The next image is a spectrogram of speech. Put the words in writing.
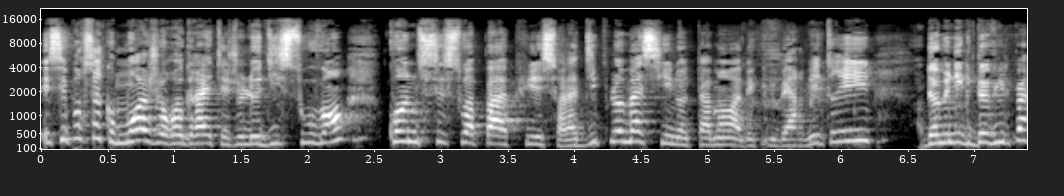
Et c'est pour ça que moi, je regrette, et je le dis souvent, qu'on ne se soit pas appuyé sur la diplomatie, notamment avec Hubert Védrine, Dominique de Villepin,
